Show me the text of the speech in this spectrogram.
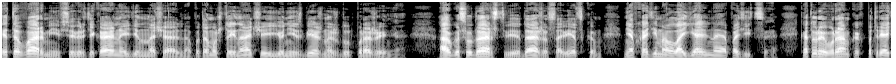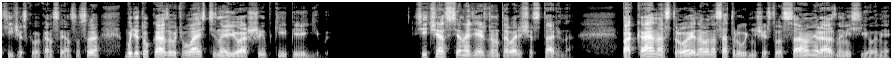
Это в армии все вертикально и единоначально, потому что иначе ее неизбежно ждут поражения, а в государстве, даже советском, необходима лояльная оппозиция, которая в рамках патриотического консенсуса будет указывать власти на ее ошибки и перегибы. Сейчас вся надежда на товарища Сталина, пока настроенного на сотрудничество с самыми разными силами,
